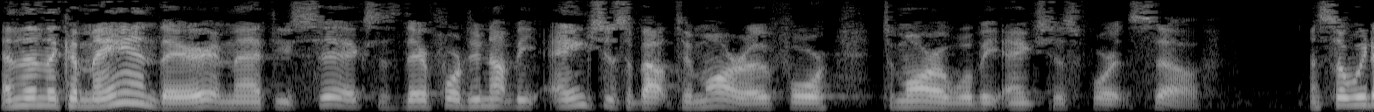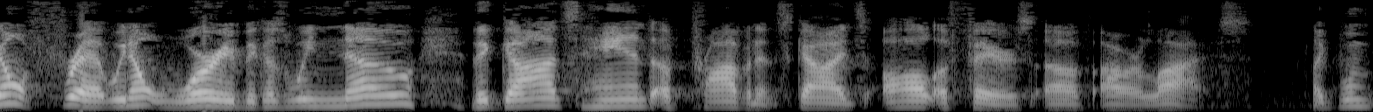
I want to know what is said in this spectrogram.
And then the command there in Matthew 6 is therefore do not be anxious about tomorrow, for tomorrow will be anxious for itself. And so we don't fret, we don't worry because we know that God's hand of providence guides all affairs of our lives. Like when,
